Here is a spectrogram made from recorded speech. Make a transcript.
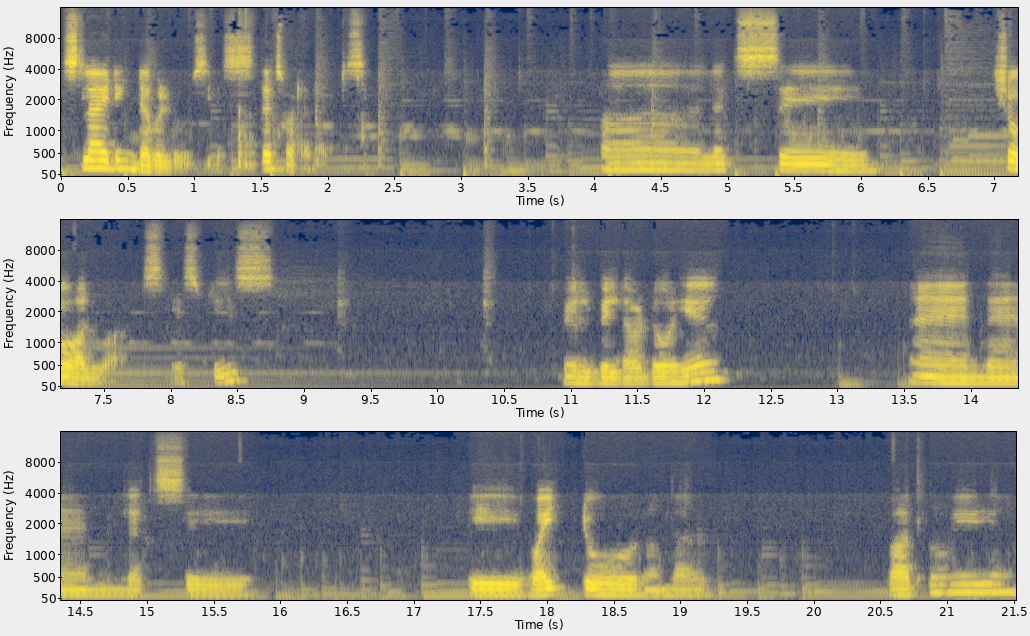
sliding double doors. Yes that's what i like to see. Uh, let's say show all walls. Yes please. We'll build our door here. And then let's say a white door on the bathroom area.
